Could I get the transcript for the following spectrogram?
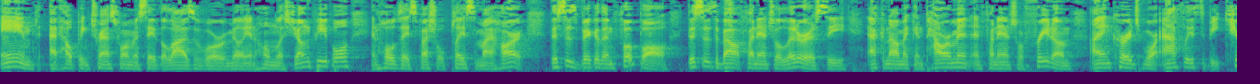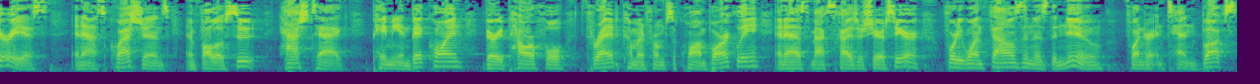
aimed at helping transform and save the lives of over a million homeless young people and holds a special place in my heart. This is bigger than football. This is about financial literacy, economic empowerment, and financial freedom. I encourage more athletes to be curious and ask questions and follow suit hashtag pay me in Bitcoin. Very powerful thread coming from Saquon Barkley. And as Max Keiser shares here, 41,000 is the new 410 bucks.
